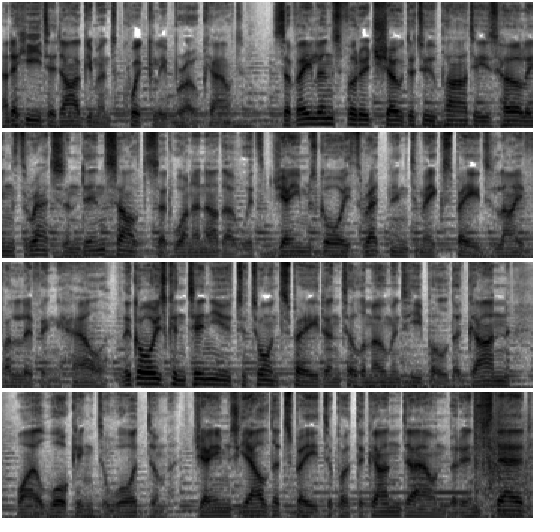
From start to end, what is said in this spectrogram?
and a heated argument quickly broke out. Surveillance footage showed the two parties hurling threats and insults at one another, with James Goy threatening to make Spade's life a living hell. The Goys continued to taunt Spade until the moment he pulled a gun while walking toward them. James yelled at Spade to put the gun down, but instead,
